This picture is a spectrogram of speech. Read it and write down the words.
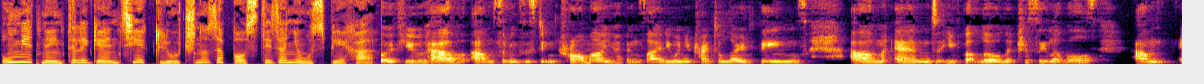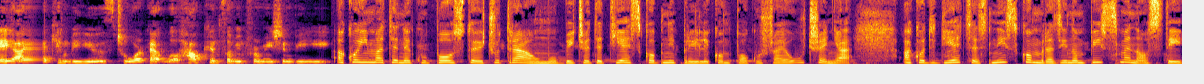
umjetne inteligencije ključno za postizanje uspjeha. If you have um, some existing trauma, you have anxiety when you're trying to learn things, um, and you've got low literacy levels, um. Ako imate neku postojeću traumu, bit ćete tjeskobni prilikom pokušaja učenja. A kod djece s niskom razinom pismenosti,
